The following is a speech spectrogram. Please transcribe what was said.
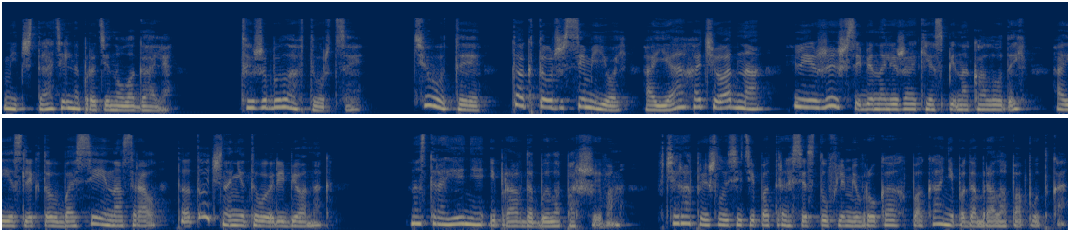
Мечтательно протянула Галя. Ты же была в Турции. Тю ты, так тоже с семьей, а я хочу одна. Лежишь себе на лежаке с пиноколодой, а если кто в бассейн насрал, то точно не твой ребенок. Настроение и правда было паршивым. Вчера пришлось идти по трассе с туфлями в руках, пока не подобрала попутка.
